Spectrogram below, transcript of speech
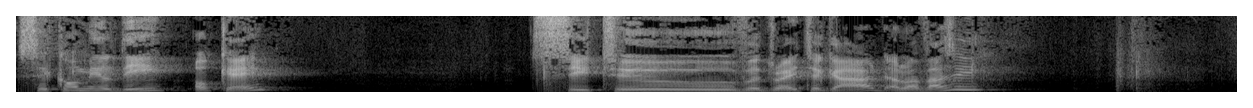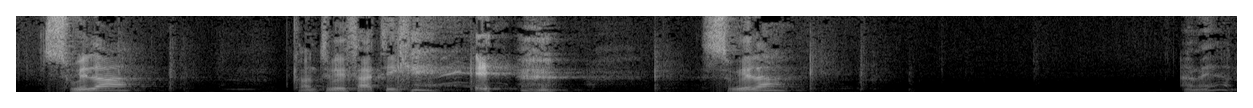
C'est comme il dit, OK, si tu voudrais te garder, alors vas-y. Suis là. Quand tu es fatigué, Suis. Amen.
